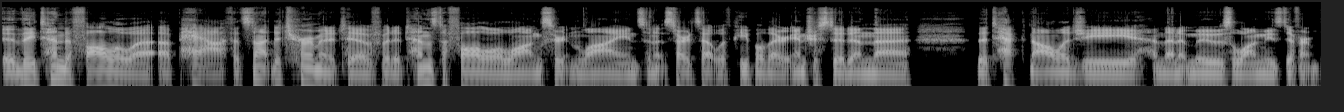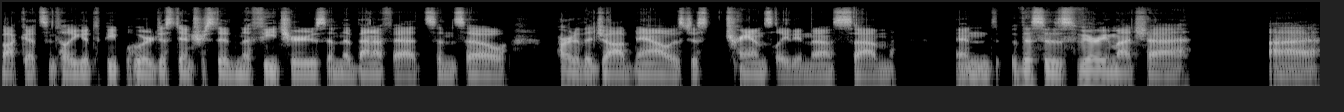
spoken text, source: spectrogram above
they tend to follow a, a, path. It's not determinative, but it tends to follow along certain lines. And it starts out with people that are interested in the the technology and then it moves along these different buckets until you get to people who are just interested in the features and the benefits. And so part of the job now is just translating this um, and this is very much a, a,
